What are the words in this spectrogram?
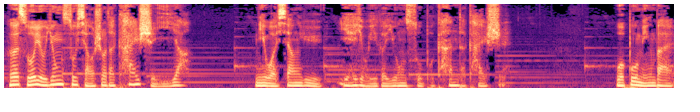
和所有庸俗小说的开始一样。你我相遇也有一个庸俗不堪的开始。我不明白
